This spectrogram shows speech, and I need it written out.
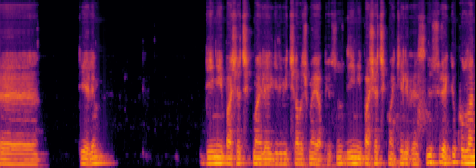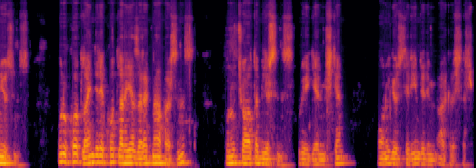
e, diyelim dini başa çıkma ile ilgili bir çalışma yapıyorsunuz. Dini başa çıkma kelimesini sürekli kullanıyorsunuz. Bunu kodlayın. Direkt kodlara yazarak ne yaparsınız? Bunu çoğaltabilirsiniz. Buraya gelmişken onu göstereyim dedim arkadaşlar.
